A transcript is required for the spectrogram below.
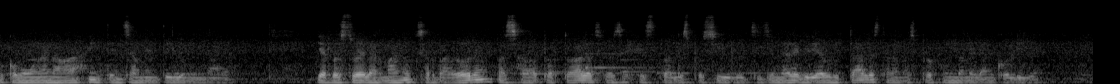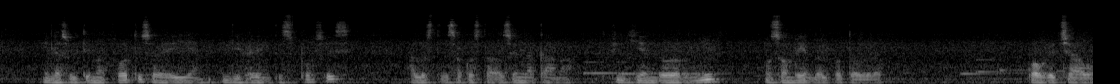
o como una navaja intensamente iluminada. Y el rostro de la hermana observadora pasaba por todas las fases gestuales posibles, desde una alegría brutal hasta la más profunda melancolía. En las últimas fotos se veían, en diferentes poses, a los tres acostados en la cama, fingiendo dormir o sonriendo al fotógrafo. Pobre chavo,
